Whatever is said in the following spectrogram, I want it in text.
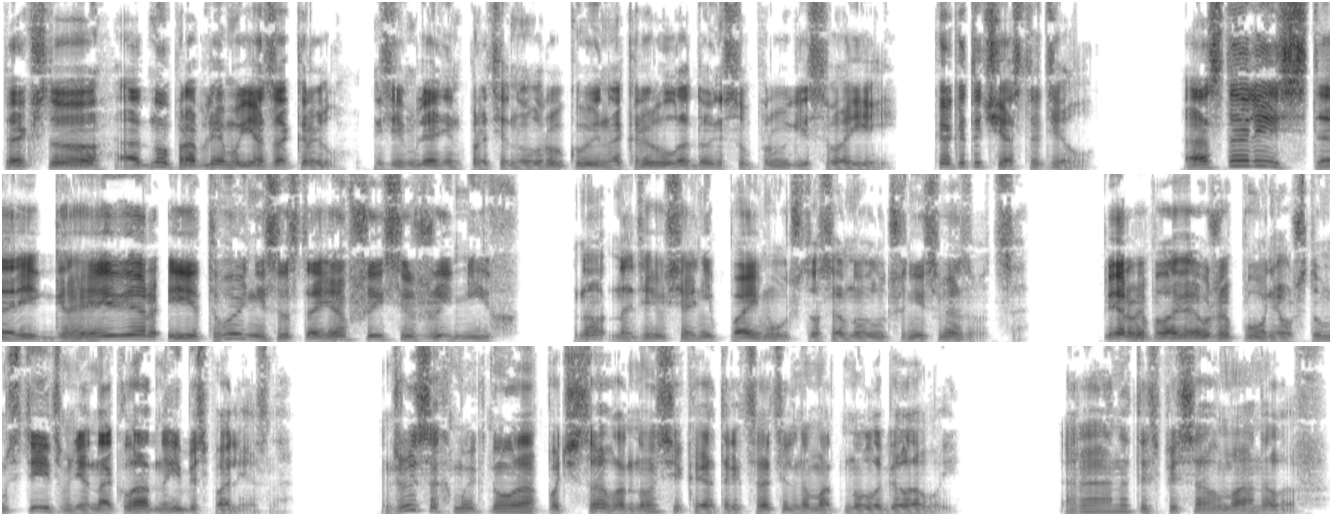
Так что одну проблему я закрыл. Землянин протянул руку и накрыл ладонь супруги своей, как это часто делал. Остались старик Грейвер и твой несостоявшийся жених, но, надеюсь, они поймут, что со мной лучше не связываться. Первый, полагаю, уже понял, что мстить мне накладно и бесполезно. Джойса хмыкнула, почесала носик и отрицательно мотнула головой. «Рано ты списал Манолов.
